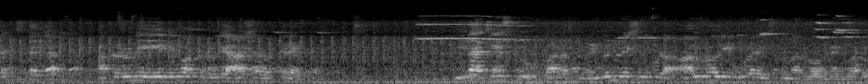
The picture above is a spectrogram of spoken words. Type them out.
ఖచ్చితంగా అక్కడ ఉండే ఏదేమో అక్కడ ఉండే ఆశా వర్కరే ఇలా చేస్తూ వాళ్ళకు రెమ్యునరేషన్ కూడా ఆన్రోలింగ్ కూడా ఇస్తున్నారు గవర్నమెంట్ వారు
